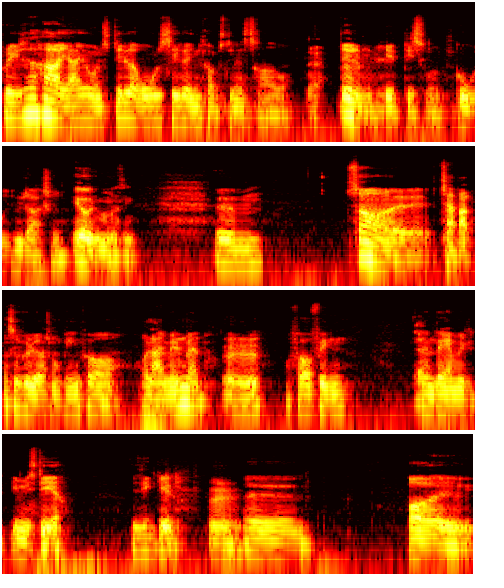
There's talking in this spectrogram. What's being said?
Fordi så har jeg jo en stille og rolig sikker indkomst de næste 30 år. Ja. Det er jo lidt ligesom en god udbytteaktie. Jo, det må man sige. Øhm, så øh, tager banken selvfølgelig også nogle penge for at, at lege mellemmand, Mm. og for at finde Ja. dem, der gerne vil investere i din gæld. Mm. Øh, og øh,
